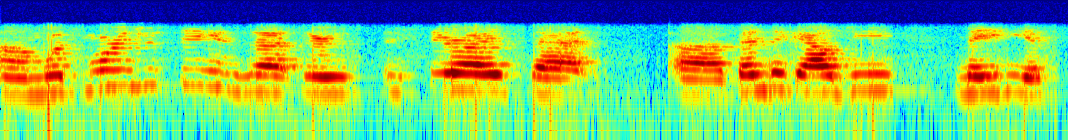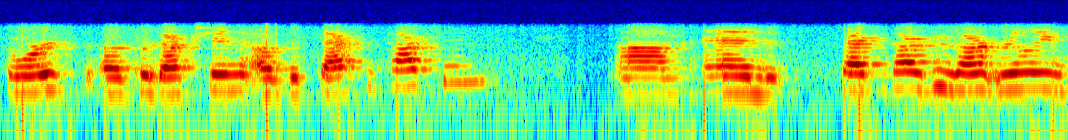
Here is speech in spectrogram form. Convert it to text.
um, what's more interesting is that there's it's theorized that uh, benthic algae may be a source of production of the saxitoxins. Um, and saxitoxins aren't really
